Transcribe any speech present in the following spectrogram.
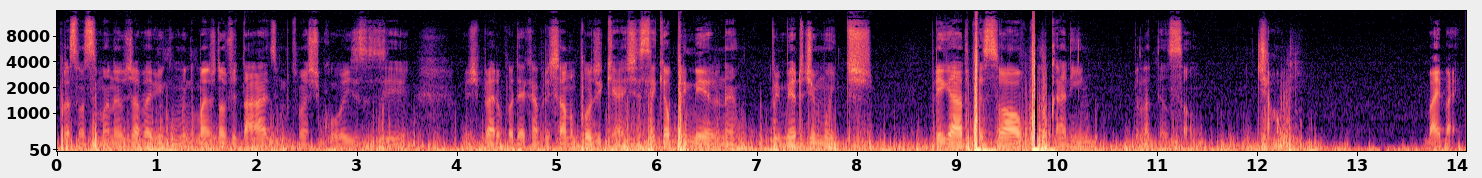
Próxima semana já vai vir com muito mais novidades, muito mais coisas e eu espero poder caprichar no podcast. Esse aqui é o primeiro, né? O primeiro de muitos. Obrigado, pessoal, pelo carinho, pela atenção. Tchau. Bye, bye.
